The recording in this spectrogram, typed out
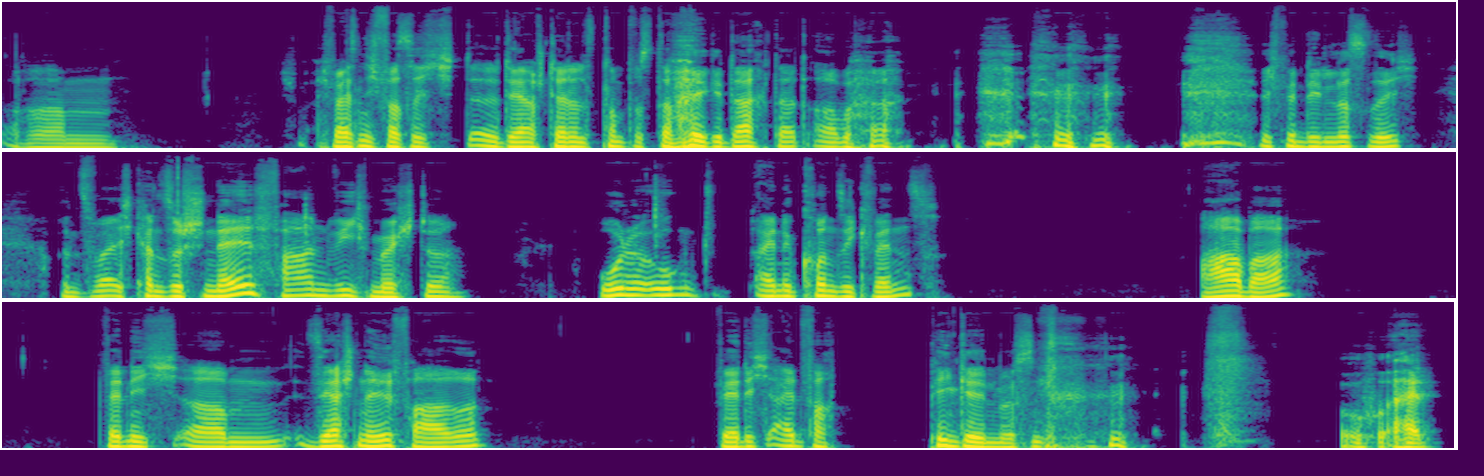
ähm, ich, ich weiß nicht, was sich äh, der Ersteller des Knopfes dabei gedacht hat, aber ich finde ihn lustig. Und zwar, ich kann so schnell fahren, wie ich möchte, ohne irgendeine Konsequenz. Aber wenn ich ähm, sehr schnell fahre, werde ich einfach pinkeln müssen. What?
